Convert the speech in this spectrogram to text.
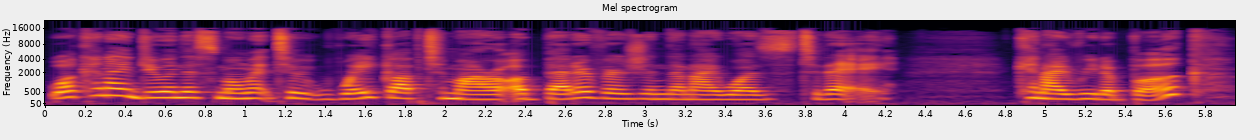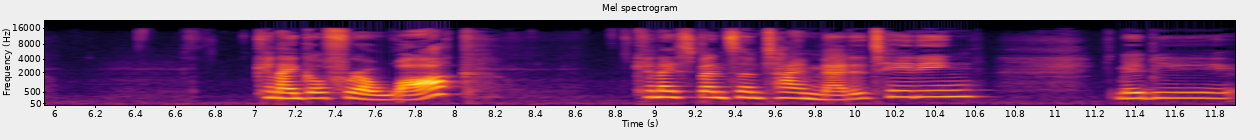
What can I do in this moment to wake up tomorrow a better version than I was today? Can I read a book? Can I go for a walk? Can I spend some time meditating? Maybe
